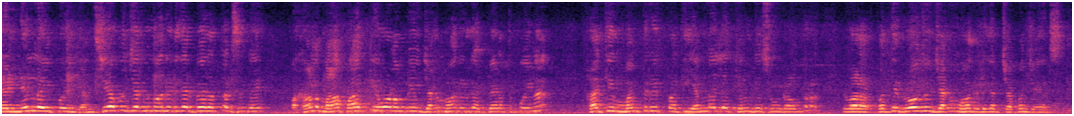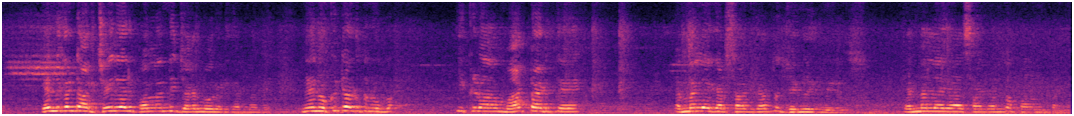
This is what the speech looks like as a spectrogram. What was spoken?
ఏడు నెలలు అయిపోయింది. ఎంతసేపు జగన్మోహన్ రెడ్డి గారి పేరు ఎత్తాల్సిందే? ఒకవేళ మా పార్టీ వాళ్ళం మేము జగన్మోహన్ రెడ్డి గారి పేరు ఎత్తపోయినా ప్రతి మంత్రి ప్రతి ఎమ్మెల్యే తెలుగుదేశం ఉండడంతో ఇవాళ ప్రతిరోజు జగన్మోహన్ రెడ్డి గారు జపం చేయాల్సిందే. ఎందుకంటే వాళ్ళు చేయలేని పనులన్నీ జగన్మోహన్ రెడ్డి గారి మీద. నేను ఒకటి అడుగుతున్నా ఇక్కడ మాట్లాడితే ఎమ్మెల్యే గారి సహకారంతో జంగ్లింగ్ ఎమ్మెల్యే గారి సహకారంతో పనులు పని.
